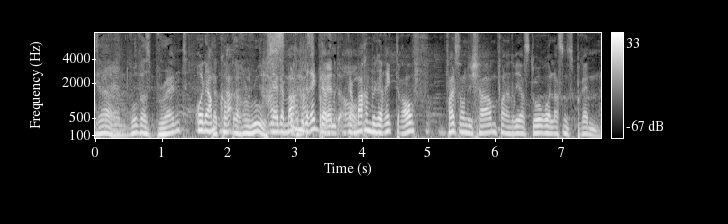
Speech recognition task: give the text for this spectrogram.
Ja, Brand. und wo was Brand, Oder da kommt auch ein Roost. Ja, da machen, wir direkt, da, da machen wir direkt drauf, falls wir noch nicht haben, von Andreas Doro, lass uns brennen.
